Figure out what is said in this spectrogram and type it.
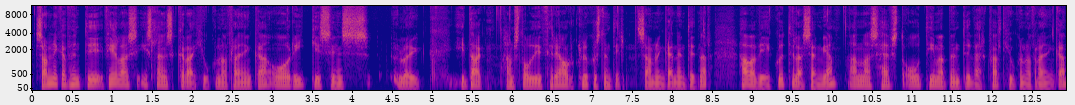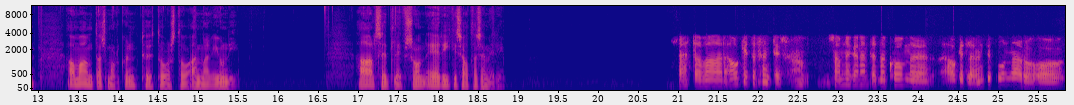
Samningafundi félags íslenskra hjúkunafræðinga og ríkisins laug í dag. Hann stóði þrjár klukkustundir. Samlingarnemndirnar hafa viku til að semja, annars hefst ótímabundi verkvall hjúkunafræðinga á mándagsmorgun 22. júni. Aðalsett Leifsson er ríkisáttasemiri. Þetta var ágættu fundir. Samningarnemndirna komu ágætlega undirbúnar og, og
